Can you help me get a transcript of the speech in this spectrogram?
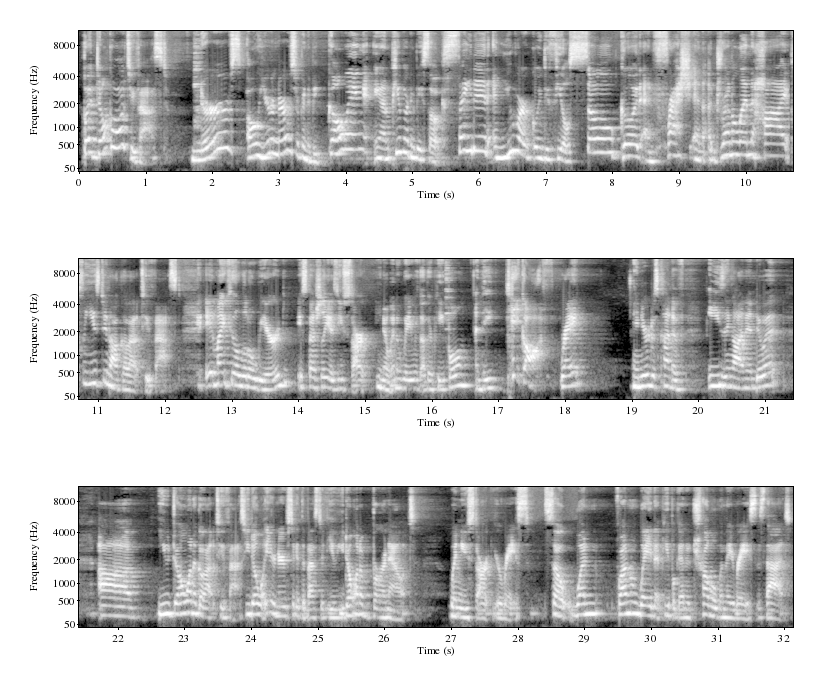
but don't go out too fast nerves, oh, your nerves are going to be going and people are going to be so excited and you are going to feel so good and fresh and adrenaline high. Please do not go out too fast. It might feel a little weird, especially as you start, you know, in a way with other people and they take off, right? And you're just kind of easing on into it. Uh, you don't want to go out too fast. You don't want your nerves to get the best of you. You don't want to burn out when you start your race. So one one way that people get into trouble when they race is that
